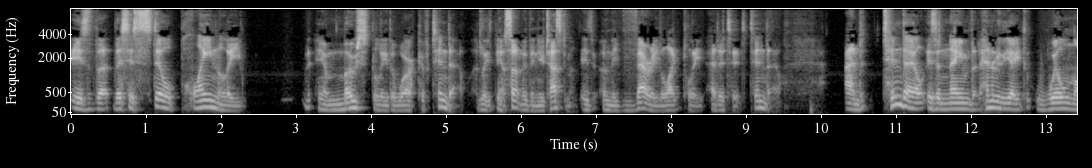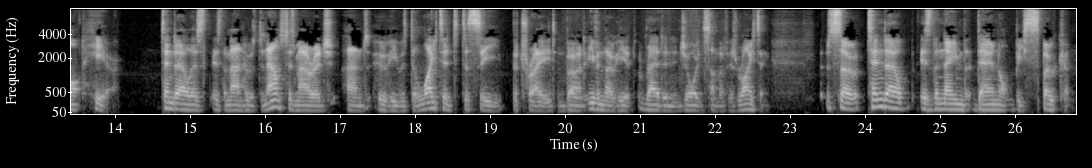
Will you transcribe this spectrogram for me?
is that this is still plainly you know, mostly the work of Tyndale. At least, you know, certainly the New Testament is only very lightly edited Tyndale. And Tyndale is a name that Henry VIII will not hear. Tyndale is, is the man who has denounced his marriage and who he was delighted to see betrayed and burned, even though he had read and enjoyed some of his writing. So Tyndale is the name that dare not be spoken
